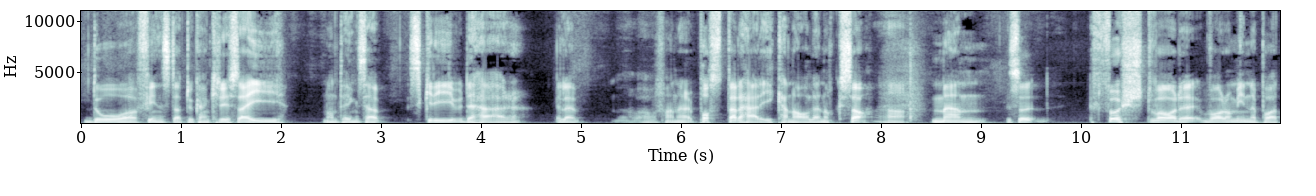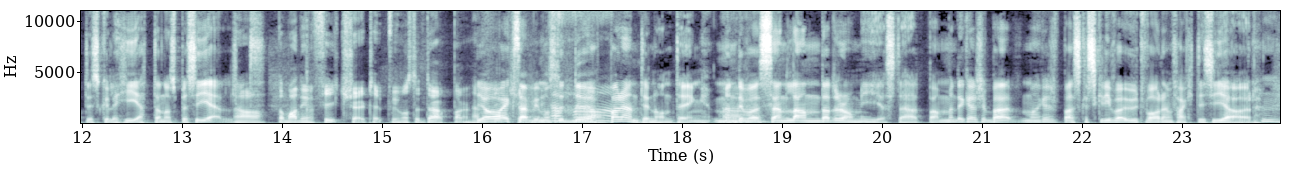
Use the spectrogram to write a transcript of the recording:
Då finns det att du kan kryssa i någonting. Så här, skriv det här, eller vad fan är det? Posta det här i kanalen också. Ja. Men så först var, det, var de inne på att det skulle heta något speciellt. ja, de hade ju en feature typ. Vi måste döpa den här Ja, featuren. exakt. Vi måste Aha. döpa den till någonting. Men det var, sen landade de i just det här att men det kanske bara, man kanske bara ska skriva ut vad den faktiskt gör. Mm.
